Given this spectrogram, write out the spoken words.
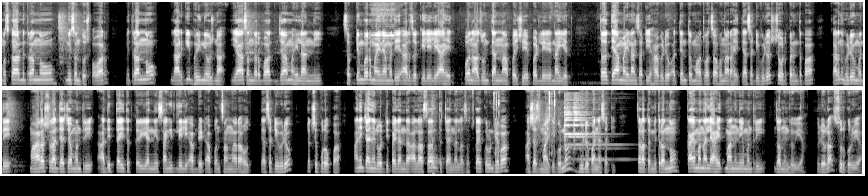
नमस्कार मित्रांनो मी संतोष पवार. मित्रांनो लाडकी बहीण योजना या संदर्भात ज्या महिलांनी सप्टेंबर महिन्यामध्ये अर्ज केलेले आहेत पण अजून त्यांना पैसे पडलेले नाही आहेत तर त्या महिलांसाठी हा व्हिडिओ अत्यंत महत्त्वाचा होणार आहे. त्यासाठी व्हिडिओ शेवटपर्यंत पहा कारण व्हिडिओमध्ये महाराष्ट्र राज्याच्या मंत्री आदित्याई तटकरे यांनी सांगितलेली अपडेट आपण सांगणार आहोत. त्यासाठी व्हिडिओ लक्षपूर्वक पहा. आणि चॅनलवरती पहिल्यांदा आला असाल तर चॅनलला सबस्क्राईब करून ठेवा. अशाच माहितीपूर्ण व्हिडिओ पाहण्यासाठी. चला तर मित्रांनो काय म्हणाले आहेत माननीय मंत्री जाणून घेऊया. व्हिडिओला सुरू करूया.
